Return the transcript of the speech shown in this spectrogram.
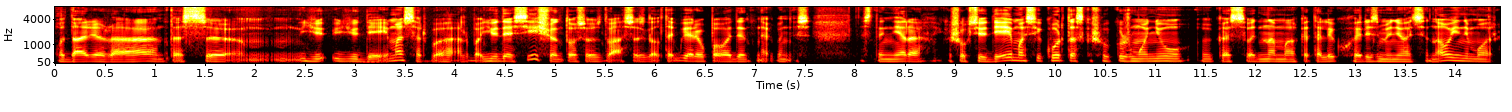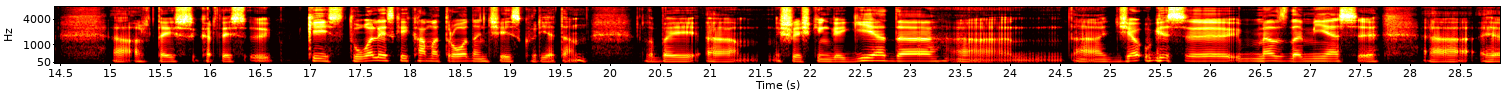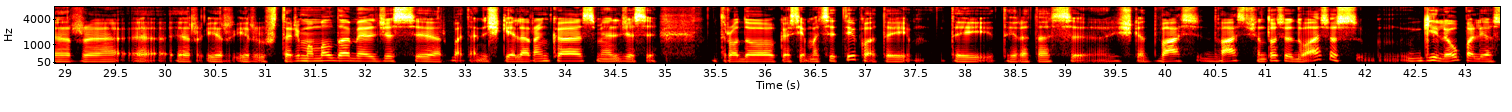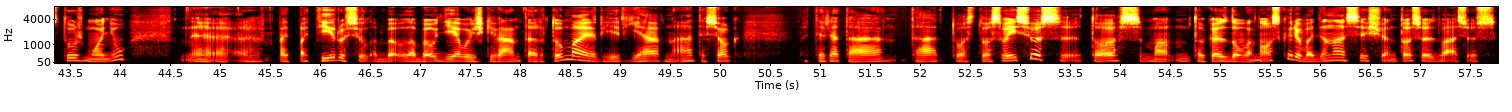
O dar yra tas judėjimas arba, arba judesys šventosios dvasios, gal taip geriau pavadinti, negu nes, nes tai nėra kažkoks judėjimas įkurtas kažkokių žmonių, kas vadinama katalikų charizminio atsinaujinimu, ar, ar tais kartais keistuoliais, kai kam atrodančiais, kurie ten labai um, išraiškingai gėda, uh, džiaugiasi, melsdamiesi uh, ir, ir, ir, ir užtarimo maldą meldžiasi, arba ten iškėlė rankas meldžiasi. Atrodo, kas jiems atsitiko, tai, tai, tai yra tas, reiškia, dvas, dvas, šventosios dvasios giliau paliestų žmonių, e, patyrusių labiau, labiau Dievo išgyventą artumą ir, ir jie, na, tiesiog patiria tą, tą, tuos, tuos vaisius, tos man, tokios dovanos, kuri vadinasi šventosios dvasios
